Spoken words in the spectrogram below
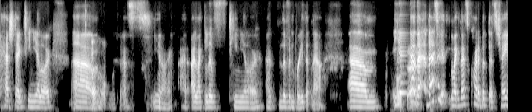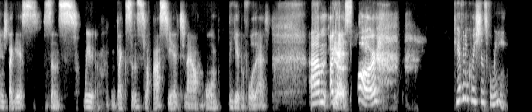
hashtag team yellow. Um, Oh, okay. that's you know, I, I like live team yellow. I live and breathe it now. Um, yeah, that. that, that's a, like that's quite a bit that's changed, I guess, since we like since last year to now, or the year before that. Um, okay, Yeah. so do you have any questions for me?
